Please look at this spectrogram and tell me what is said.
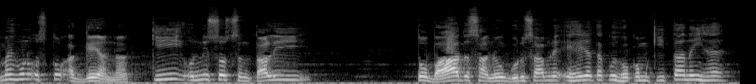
ਮੈਂ ਹੁਣ ਉਸ ਤੋਂ ਅੱਗੇ ਆਨਾ, ਕੀ 1947 ਤੋਂ ਬਾਅਦ ਸਾਨੂੰ ਗੁਰੂ ਸਾਹਿਬ ਨੇ ਇਹ ਜਿਹਾ ਤਾਂ ਕੋਈ ਹੁਕਮ ਕੀਤਾ ਨਹੀਂ ਹੈ?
